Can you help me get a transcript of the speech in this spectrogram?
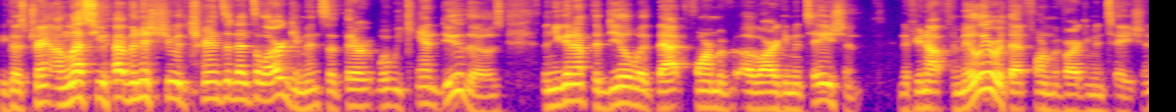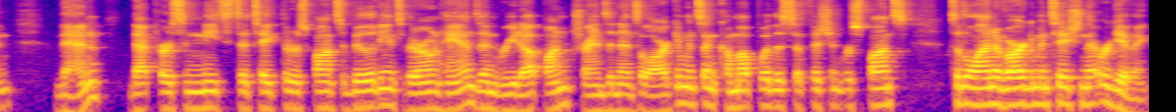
Because tra- unless you have an issue with transcendental arguments that they're well, we can't do those, then you're gonna have to deal with that form of, of argumentation. And if you're not familiar with that form of argumentation, then that person needs to take the responsibility into their own hands and read up on transcendental arguments and come up with a sufficient response to the line of argumentation that we're giving.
